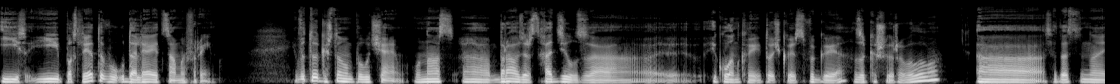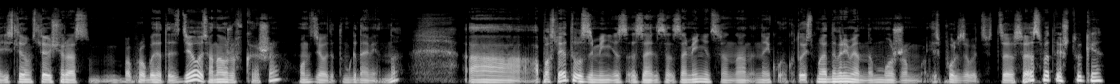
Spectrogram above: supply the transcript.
И, и после этого удаляет самый фрейм. И в итоге что мы получаем? У нас э, браузер сходил за э, иконкой .svg, закэшировал его, а, соответственно, если он в следующий раз попробует это сделать, она уже в кэше, он сделает это мгновенно, а, а после этого замени, за, за, заменится на, на иконку. То есть мы одновременно можем использовать CSS в этой штуке,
